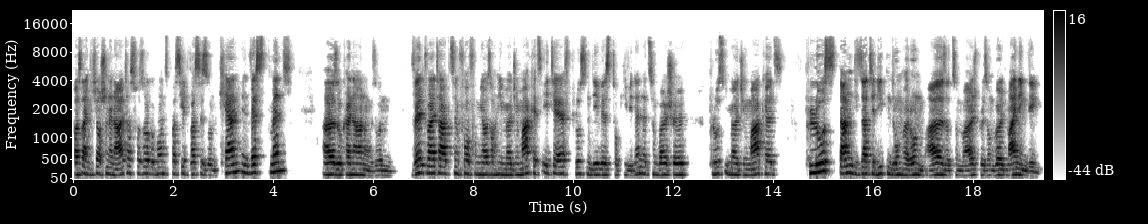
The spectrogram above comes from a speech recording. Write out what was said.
was eigentlich auch schon in der Altersvorsorge bei uns passiert. Was ist so ein Kerninvestment? Also, keine Ahnung, so ein weltweiter Aktienfonds, von mir aus auch ein Emerging Markets ETF plus ein DWS Top Dividende zum Beispiel, plus Emerging Markets, plus dann die Satelliten drumherum. Also zum Beispiel so ein World Mining Ding.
